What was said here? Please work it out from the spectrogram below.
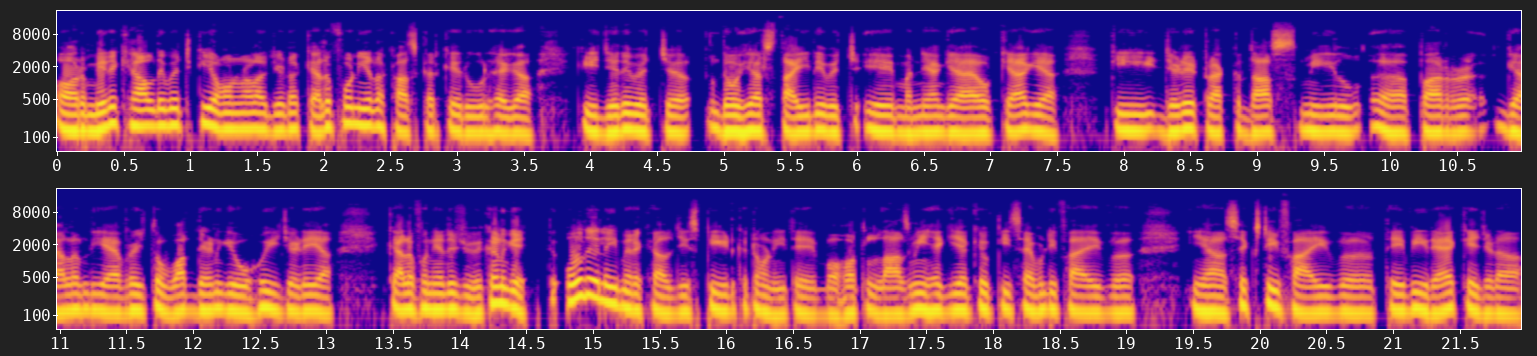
ਔਰ ਮੇਰੇ ਖਿਆਲ ਦੇ ਵਿੱਚ ਕਿ ਆਉਣ ਵਾਲਾ ਜਿਹੜਾ ਕੈਲੀਫੋਰਨੀਆ ਦਾ ਖਾਸ ਕਰਕੇ ਰੂਲ ਹੈਗਾ ਕਿ ਜਿਹਦੇ ਵਿੱਚ 2027 ਦੇ ਵਿੱਚ ਇਹ ਮੰਨਿਆ ਗਿਆ ਹੈ ਔਰ ਕਿਹਾ ਗਿਆ ਕਿ ਜਿਹੜੇ ਟਰੱਕ 10 ਮੀਲ ਪਰ ਗੈਲਨ ਦੀ ਐਵਰੇਜ ਤੋਂ ਵੱਧ ਦੇਣਗੇ, ਉਹ ਹੀ ਜਿਹੜੇ ਆ ਕੈਲੀਫੋਰਨੀਆ ਦੇ ਵਿੱਚ ਵਿਕਣਗੇ। ਤੇ ਉਹਦੇ ਲਈ ਮੇਰੇ ਖਿਆਲ ਜੀ ਸਪੀਡ ਘਟਾਉਣੀ ਤੇ ਬਹੁਤ ਲਾਜ਼ਮੀ ਹੈਗੀ ਆ, ਕਿਉਂਕਿ 75 ਜਾਂ 65 ਤੇ ਵੀ ਰਹਿ ਕੇ ਜਿਹੜਾ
